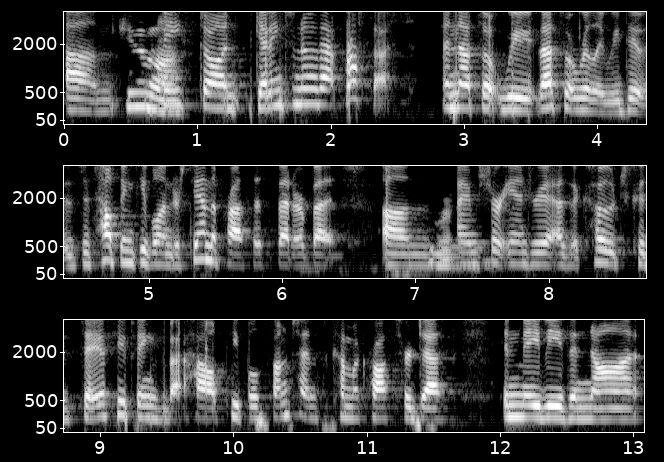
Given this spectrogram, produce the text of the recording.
um, yeah. based on getting to know that process. And that's what we that's what really we do is just helping people understand the process better. But um, right. I'm sure Andrea, as a coach, could say a few things about how people sometimes come across her desk in maybe the not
